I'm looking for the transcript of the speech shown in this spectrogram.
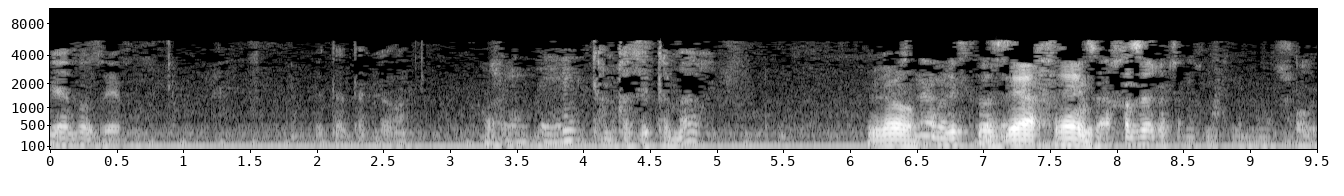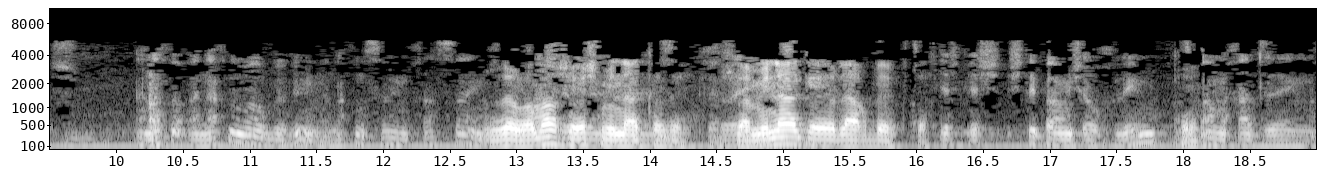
יבוא, זה יבוא. את התקרה. תמרה זה תמר? לא, זה החרם. זה החזרת שאנחנו שורש. אנחנו מערבבים, אנחנו שמים חסה עם... זהו, הוא אמר שיש מנהג כזה, שהמנהג לערבב קצת. יש שתי פעמים שאוכלים, אז פעם אחת זה עם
